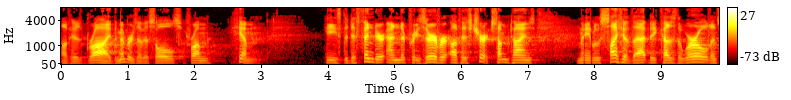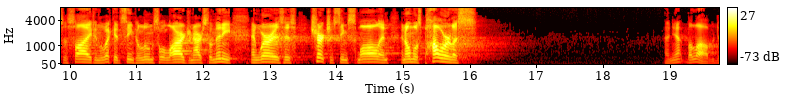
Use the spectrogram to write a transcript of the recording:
of his bride, the members of his souls, from him. He's the defender and the preserver of his church. Sometimes may lose sight of that because the world and society and the wicked seem to loom so large and are so many, and whereas his church it seems small and, and almost powerless. And yet, beloved,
